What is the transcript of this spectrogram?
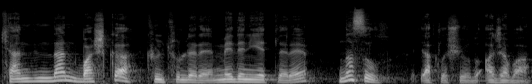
kendinden başka kültürlere, medeniyetlere nasıl yaklaşıyordu acaba?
